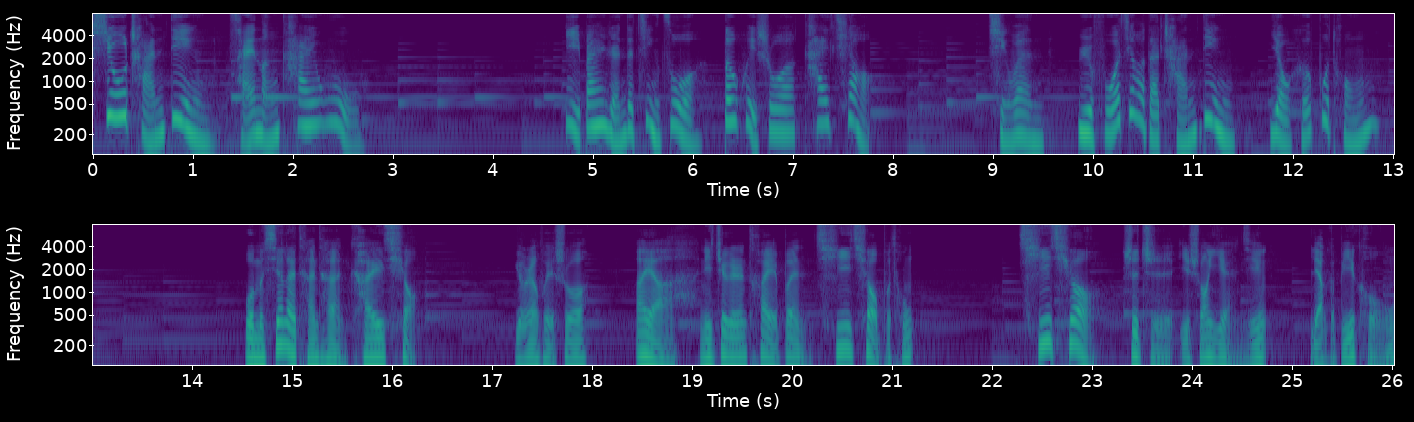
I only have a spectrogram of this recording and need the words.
修禅定才能开悟。一般人的静坐都会说开窍，请问与佛教的禅定有何不同？我们先来谈谈开窍。有人会说：“哎呀，你这个人太笨，七窍不通。”七窍是指一双眼睛、两个鼻孔、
